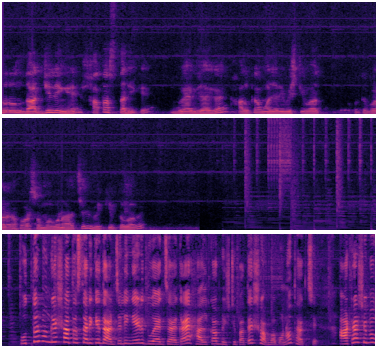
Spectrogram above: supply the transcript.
ধরুন দার্জিলিংয়ে সাতাশ তারিখে দু এক জায়গায় হালকা মাঝারি বৃষ্টিপাত হতে পারে, হওয়ার সম্ভাবনা আছে বিক্ষিপ্তভাবে। উত্তরবঙ্গের সাতাশ তারিখে দার্জিলিং এর দু এক জায়গায় হালকা বৃষ্টিপাতের সম্ভাবনাও থাকছে। আঠাশ এবং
